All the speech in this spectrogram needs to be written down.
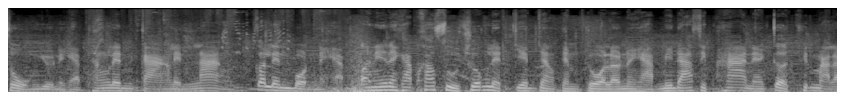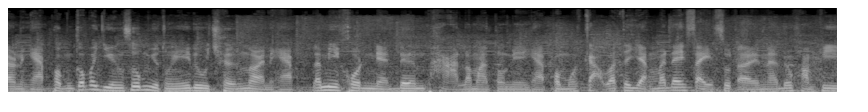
สูงอยู่นะครับ ทั้งเลนกลางเลนล่างก็เลนบนนะครับ ตอนนี้นะครับเข้าสู่ช่วงเลดเกมอย่างเต็มตัวแล้วนะครับ มีดา15เนี่ยเกิดขึ้นมาแล้วนะครับ ผมก็มายืนซุ่มอยู่ตรงนี้ดูเชิงหน่อยนะครับ แล้วมีคนเนี่ยเดินผ่านเรามาตรงนี้ครับ ผมก็กะว่าจะยังไม่ได้ใส่สุดอะไรนะด้วยความที่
